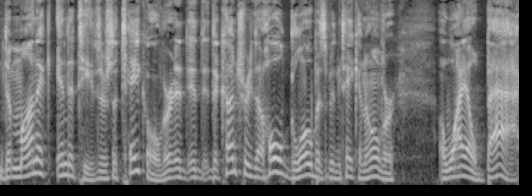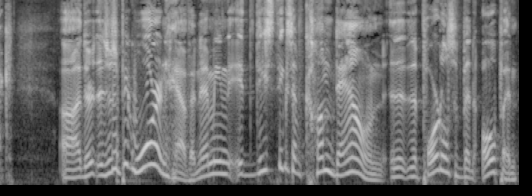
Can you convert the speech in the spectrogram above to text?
demonic entities. There's a takeover. It, it, the country, the whole globe has been taken over a while back. Uh, there, there's a big war in heaven. I mean, it, these things have come down. The, the portals have been open,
